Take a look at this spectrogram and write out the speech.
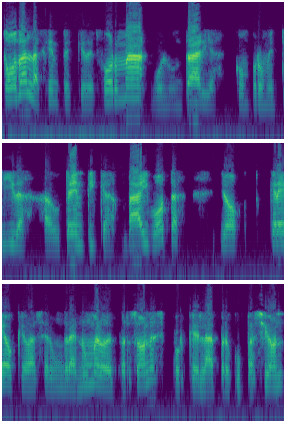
toda la gente que de forma voluntaria, comprometida, auténtica, va y vota. Yo creo que va a ser un gran número de personas porque la preocupación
